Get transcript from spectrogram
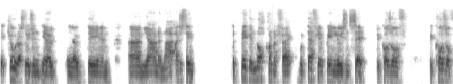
it killed us losing, you know, you know, Deane and and Jan and that, I just think the bigger knock-on effect would definitely have been losing Sid because of because of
